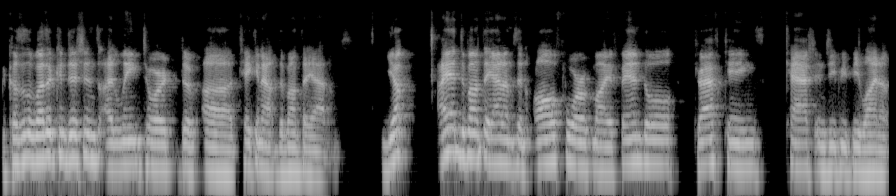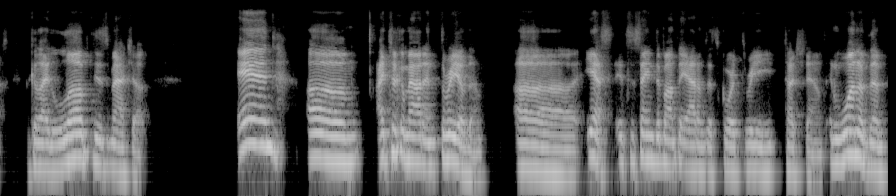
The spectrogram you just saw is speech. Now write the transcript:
Because of the weather conditions, I leaned toward uh, taking out Davante Adams. Yep, I had Davante Adams in all four of my FanDuel, DraftKings, Cash, and GPP lineups because I loved his matchup. And um, I took him out in three of them. Uh, yes, it's the same Davante Adams that scored three touchdowns, and one of them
